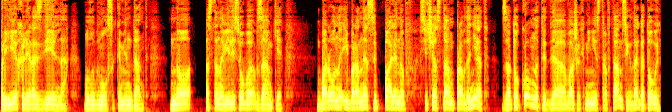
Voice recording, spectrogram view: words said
«Приехали раздельно», — улыбнулся комендант. «Но Остановились оба в замке. Барона и баронессы Палинов сейчас там, правда, нет, зато комнаты для ваших министров там всегда готовы.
